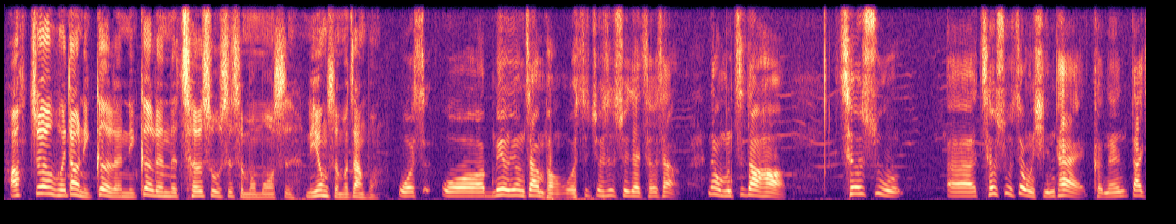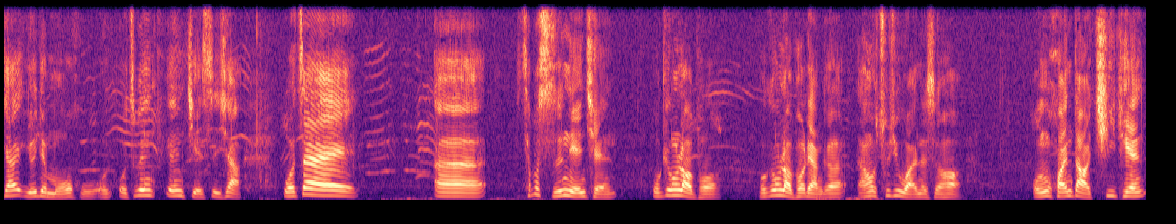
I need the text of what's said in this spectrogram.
好，最后回到你个人，你个人的车速是什么模式？你用什么帐篷？我是我没有用帐篷，我是就是睡在车上。那我们知道哈，车速，呃，车速这种形态可能大家有点模糊。我我这边跟你解释一下，我在呃，差不多十年前。我跟我老婆，我跟我老婆两个，然后出去玩的时候，我们环岛七天，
